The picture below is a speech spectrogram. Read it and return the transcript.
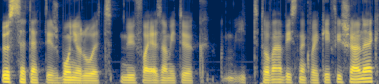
összetett és bonyolult műfaj ez, amit ők itt tovább visznek, vagy képviselnek.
